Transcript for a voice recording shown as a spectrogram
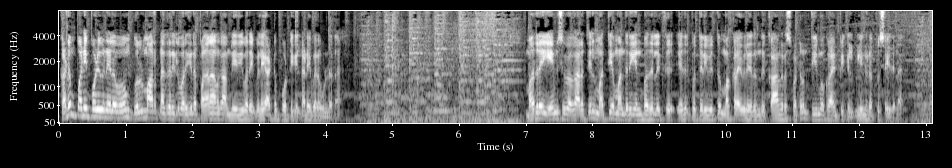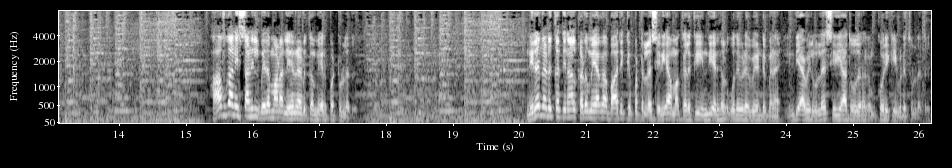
கடும் பனிப்பொழிவு நிலவும் குல்மார்க் நகரில் வருகிற பதினான்காம் தேதி வரை விளையாட்டுப் போட்டிகள் நடைபெறவுள்ளன. மதுரை எய்ம்ஸ் விவகாரத்தில் மத்திய மந்திரியின் பதிலுக்கு எதிர்ப்பு தெரிவித்து மக்களவையில் இருந்து காங்கிரஸ் மற்றும் திமுக எம்பிக்கள் வெளிநடப்பு செய்தனர். ஆப்கானிஸ்தானில் மிதமான நிலநடுக்கம் ஏற்பட்டுள்ளது. நிலநடுக்கத்தினால் கடுமையாக பாதிக்கப்பட்டுள்ள சிரியா மக்களுக்கு இந்தியர்கள் உதவிட வேண்டும் என இந்தியாவில் உள்ள சிரியா தூதரகம் கோரிக்கை விடுத்துள்ளது.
